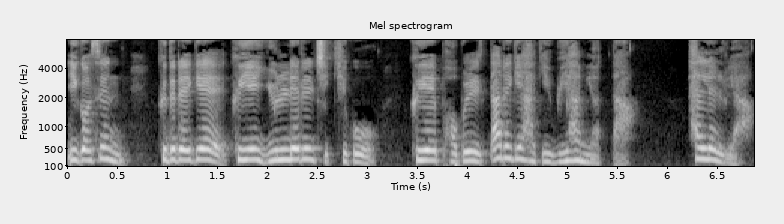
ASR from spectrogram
이것은 그들에게 그의 윤례를 지키고 그의 법을 따르게 하기 위함이었다. 할렐루야.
